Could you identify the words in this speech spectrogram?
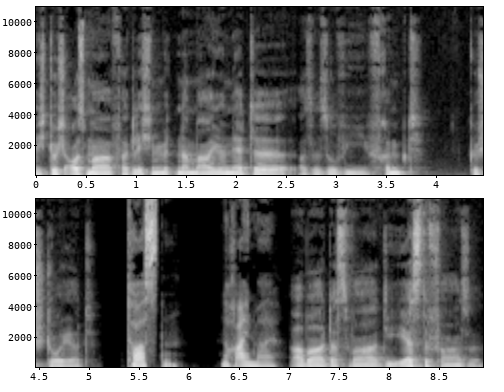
mich durchaus mal verglichen mit einer Marionette, also so wie fremdgesteuert. Thorsten, noch einmal. Aber das war die erste Phase.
